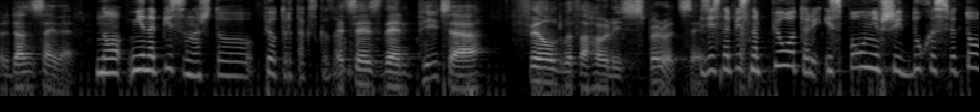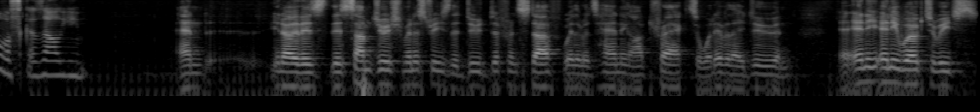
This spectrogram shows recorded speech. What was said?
but it doesn't say that. но не написано, что Петр так сказал. It says, then Peter, filled with the Holy Spirit, said. Здесь написано Петр, исполнивший Духа Святого, сказал им. And you know, there's there's some Jewish ministries that do different stuff, whether it's handing out tracts or whatever they do, and any any work to reach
